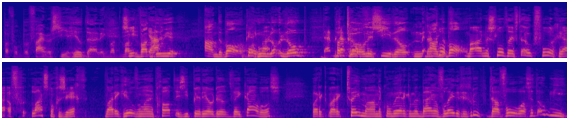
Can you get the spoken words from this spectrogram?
bijvoorbeeld bij Feyenoord zie je heel duidelijk wat, wat, je- wat ja. doe je aan de bal. Hoe maar- lo- Dat- looppatronen dat klopt. zie je wel aan klopt. de bal. Maar Arne Slot heeft ook vorig jaar, of laatst nog gezegd, waar ik heel veel aan heb gehad, is die periode dat het WK was. Waar ik, waar ik twee maanden kon werken met bijna een volledige groep. Daarvoor was het ook niet.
